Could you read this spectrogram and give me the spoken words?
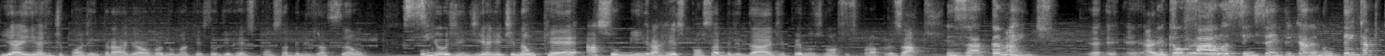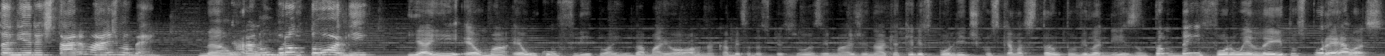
E aí a gente pode entrar, Galva, numa questão de responsabilização, Sim. porque hoje em dia a gente não quer assumir a responsabilidade pelos nossos próprios atos. Exatamente. Tá? É, é, é, é que eu falo assim sempre, cara, não tem capitania hereditária mais, meu bem. Não. O cara não brotou e, ali. E aí é, uma, é um conflito ainda maior na cabeça das pessoas imaginar que aqueles políticos que elas tanto vilanizam também foram eleitos por elas,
